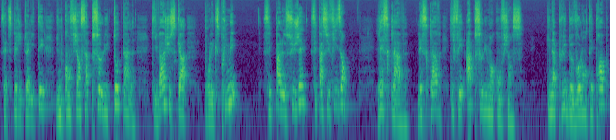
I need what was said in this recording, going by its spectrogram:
cette spiritualité d'une confiance absolue, totale, qui va jusqu'à, pour l'exprimer, c'est pas le sujet, c'est pas suffisant. L'esclave, l'esclave qui fait absolument confiance, qui n'a plus de volonté propre.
